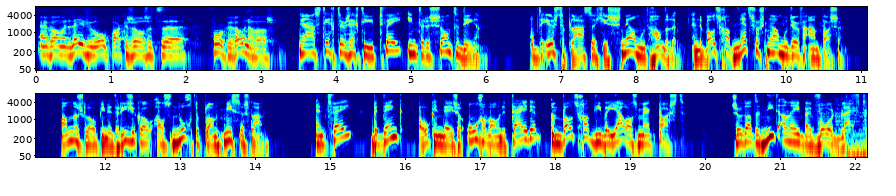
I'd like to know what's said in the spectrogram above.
En gewoon het leven wil oppakken zoals het eh, voor corona was. Ja, Stichter zegt hier twee interessante dingen. Op de eerste plaats dat je snel moet handelen en de boodschap net zo snel moet durven aanpassen. Anders loop je het risico alsnog de plank mis te slaan. En twee, bedenk ook in deze ongewone tijden, een boodschap die bij jou als merk past. Zodat het niet alleen bij woord blijft.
